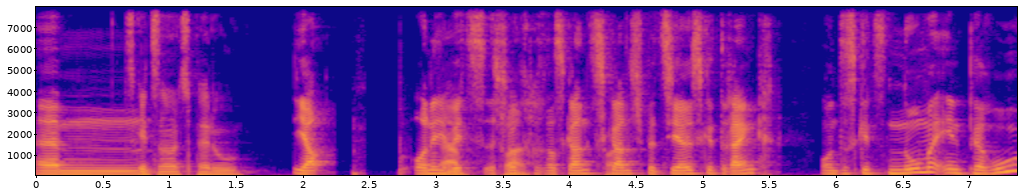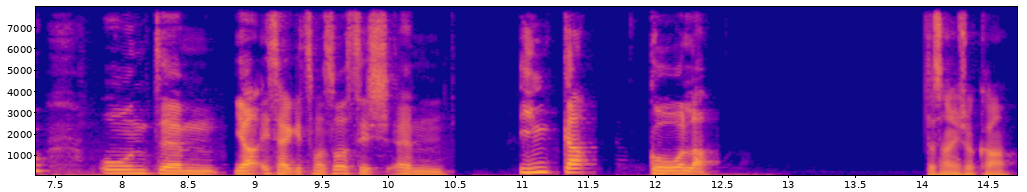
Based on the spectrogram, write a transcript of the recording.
ähm, Das gibt es nur in Peru. ja, ohne Ja, Witz, es ist klar. wirklich ein ganz, Klar. ganz spezielles Getränk. Und das gibt es nur in Peru. Und ähm, ja, ich sage jetzt mal so, es ist ähm, Inca Cola. Das habe ich schon gehabt.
